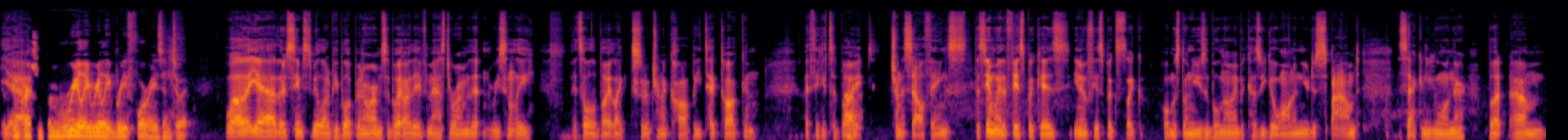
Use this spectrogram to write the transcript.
Yeah. impression from really really brief forays into it. Well, yeah, there seems to be a lot of people up in arms about how they've messed around with it recently. It's all about like sort of trying to copy TikTok, and I think it's about trying to sell things the same way that Facebook is. You know, Facebook's like almost unusable now because you go on and you're just spammed the second you go on there. But um,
